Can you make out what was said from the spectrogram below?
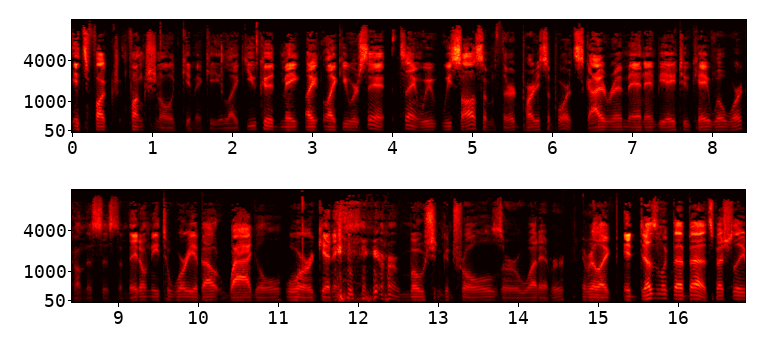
it's func- functional gimmicky. Like you could make like like you were saying saying we we saw some third party support. Skyrim and NBA 2K will work on this system. They don't need to worry about waggle or getting or motion controls or whatever. And we're like, it doesn't look that bad, especially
